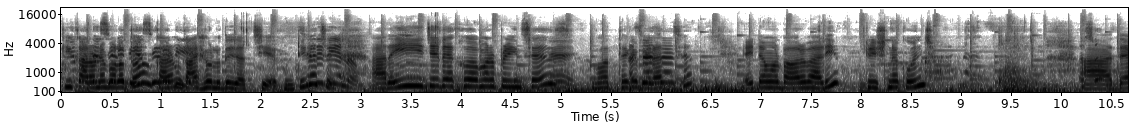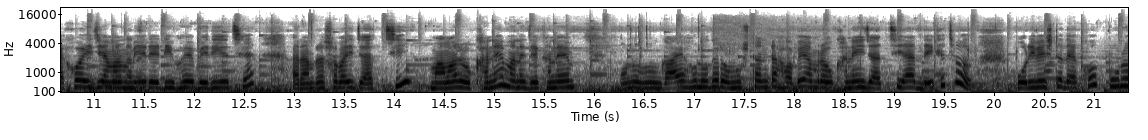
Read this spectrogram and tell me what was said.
কি কারণে বলো তো? কারণ গায়ে হলুদে যাচ্ছি এখন ঠিক আছে? আর এই যে দেখো আমার প্রিন্সেস ঘর থেকে বেরাচ্ছে। এইটা আমার বাবার বাড়ি কৃষ্ণকুঞ্জ। আর দেখো এই যে আমার মেয়ে রেডি হয়ে বেরিয়েছে। আর আমরা সবাই যাচ্ছি মামার ওখানে মানে যেখানে অনু, গায়ে হলুদের অনুষ্ঠানটা হবে, আমরা ওখানেই যাচ্ছি। আর দেখেছ? পরিবেশটা দেখো, পুরো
